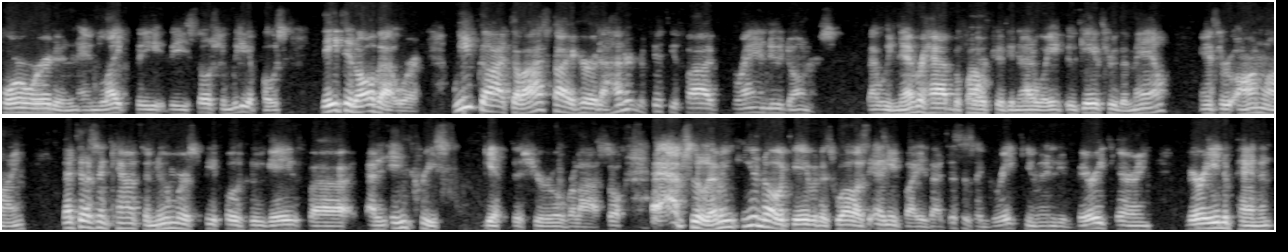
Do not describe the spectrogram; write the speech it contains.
forward and, and like the, the social media posts. They did all that work. We've got, the last I heard, 155 brand new donors that we never had before wow. to the United Way who gave through the mail and through online that doesn't count the numerous people who gave uh, at an increased gift this year over last. So absolutely. I mean, you know, David, as well as anybody, that this is a great community, very caring, very independent,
